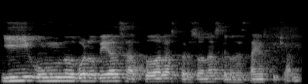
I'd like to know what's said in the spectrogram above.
Y unos buenos días a todas las personas que nos están escuchando.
